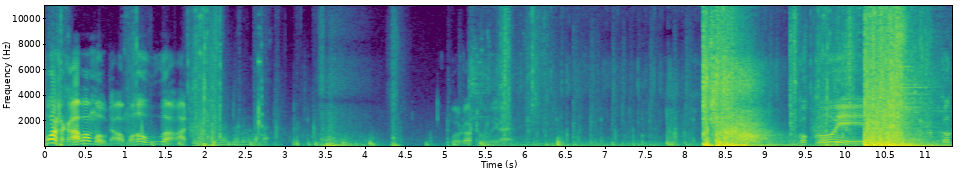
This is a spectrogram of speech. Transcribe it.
အပေါ်တကားပေါ့မဟုတ်တာမဟုတ်ဘူးကွာငါတယ်တယ်တယ်ဘိုးတော့ထူပေးလိုက်ကိုကိုရေကို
